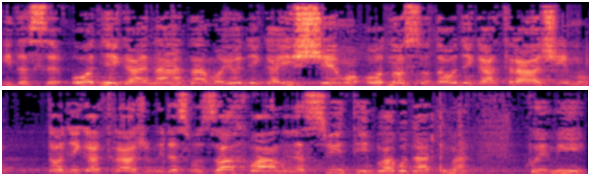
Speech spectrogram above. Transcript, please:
i da se od njega nadamo i od njega išćemo, odnosno da od njega tražimo, da od njega tražimo i da smo zahvalni na svim tim blagodatima koje mi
